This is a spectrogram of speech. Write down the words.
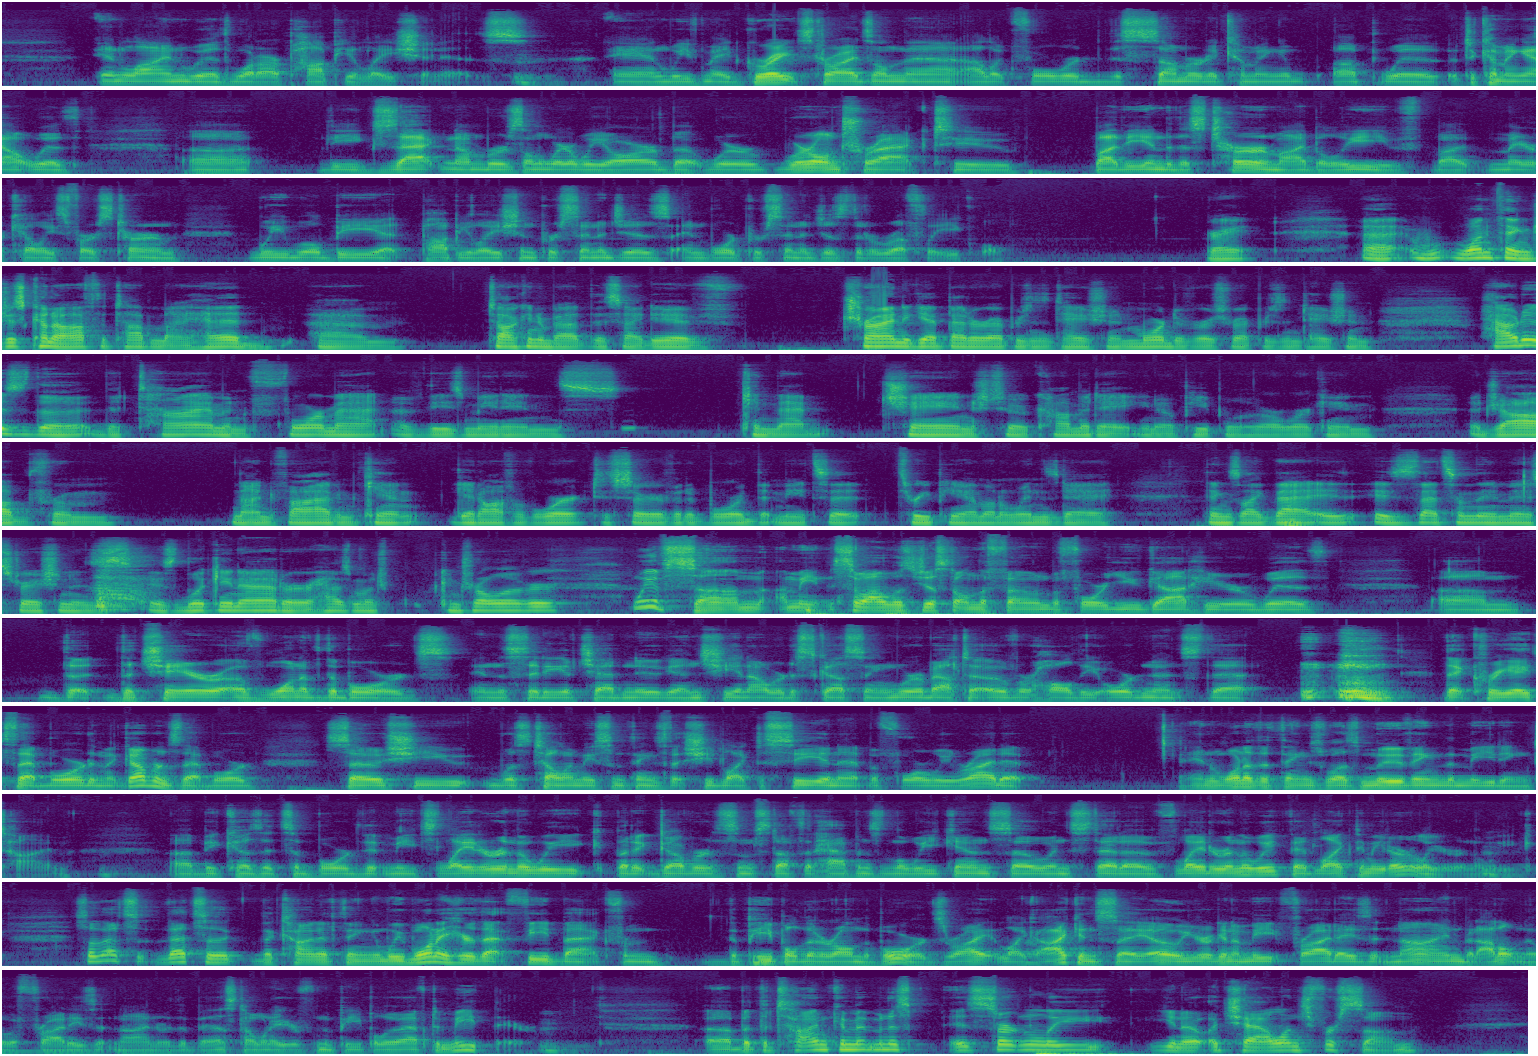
in line with what our population is. Mm-hmm. And we've made great strides on that. I look forward this summer to coming up with to coming out with uh, the exact numbers on where we are, but we're we're on track to by the end of this term, I believe, by Mayor Kelly's first term, we will be at population percentages and board percentages that are roughly equal. Great. Uh, one thing, just kind of off the top of my head, um, talking about this idea of trying to get better representation, more diverse representation. How does the the time and format of these meetings can that change to accommodate you know people who are working a job from nine to five and can't get off of work to serve at a board that meets at 3 p.m. on a Wednesday, things like that. Is, is that something the administration is, is looking at or has much control over? We have some. I mean, so I was just on the phone before you got here with um, the the chair of one of the boards in the city of Chattanooga, and she and I were discussing. We're about to overhaul the ordinance that that creates that board and that governs that board. So she was telling me some things that she'd like to see in it before we write it. And one of the things was moving the meeting time uh, because it's a board that meets later in the week, but it governs some stuff that happens on the weekend. So instead of later in the week, they'd like to meet earlier in the week. So that's that's a, the kind of thing, and we want to hear that feedback from the people that are on the boards, right? Like I can say, oh, you're going to meet Fridays at nine, but I don't know if Fridays at nine are the best. I want to hear from the people who have to meet there. Mm-hmm. Uh, but the time commitment is is certainly you know a challenge for some,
